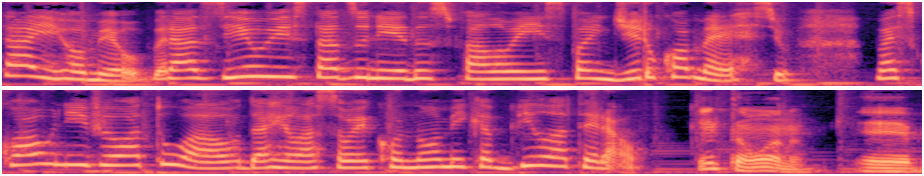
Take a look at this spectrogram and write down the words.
Tá aí, Romeu. Brasil e Estados Unidos falam em expandir o comércio, mas qual o nível atual da relação econômica bilateral? Então, Ana, é,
